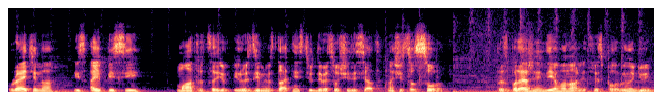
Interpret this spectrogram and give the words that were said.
Retina із IPC матрицею і роздільною здатністю 960 на 640 при збереженні діагоналі 3,5 дюйма,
